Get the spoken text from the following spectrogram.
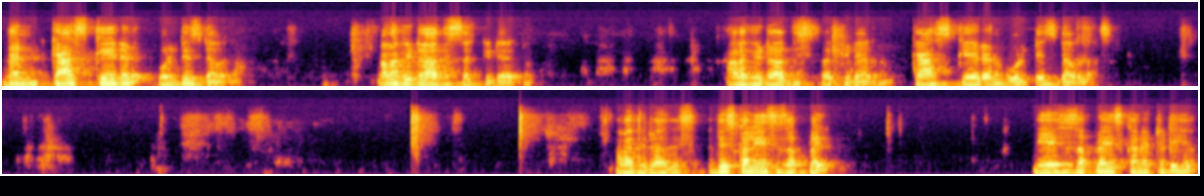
Then cascaded voltage doubler. All of draw this circuit diagram. Draw this circuit diagram. Cascaded voltage doublers. You draw this. This is called AC supply. The AC supply is connected here.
